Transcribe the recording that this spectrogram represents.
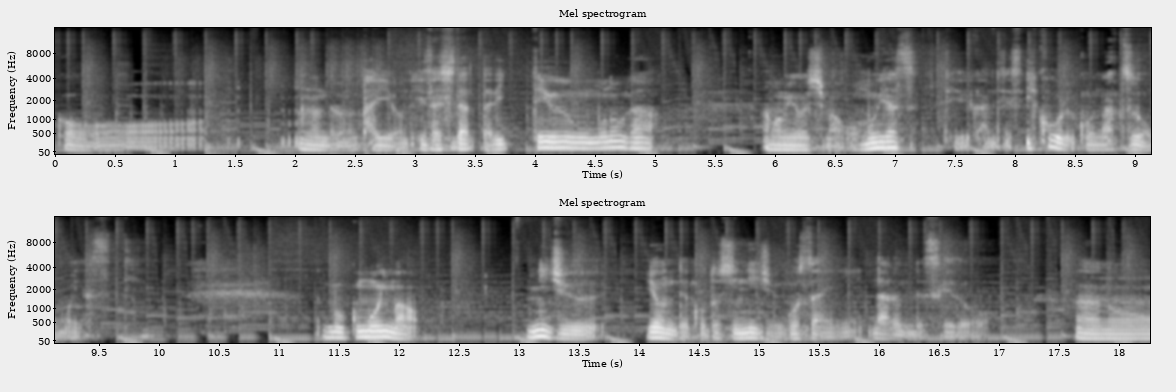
こう、なんだろうな、太陽の日差しだったりっていうものが、奄美大島を思い出すっていう感じです。イコール、こう、夏を思い出すっていう。僕も今、24で今年25歳になるんですけど、あの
